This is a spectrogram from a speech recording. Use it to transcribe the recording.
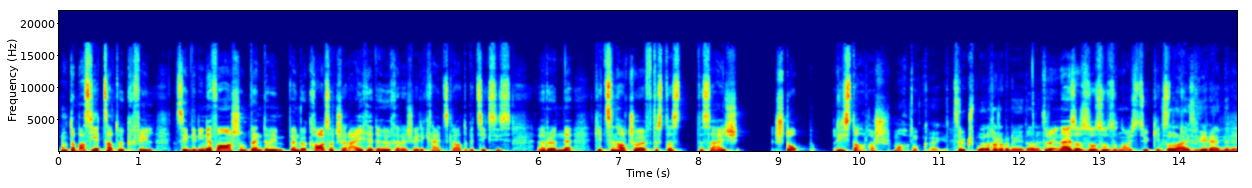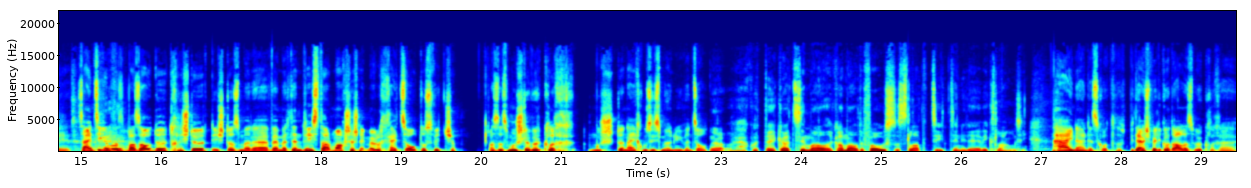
Und da passiert es halt wirklich viel, dass du reinfährst und wenn du, wenn wirklich alles willst erreichen in den höheren Schwierigkeitsgraden beziehungsweise Rennen, gibt es dann halt schon öfters, dass du sagst, Stopp, Restart kannst machen. Okay. Zurückspulen kannst du aber nicht, oder? Zurück- Nein, so, so, so, so neues Zeug gibt So lange sind die Rennen nicht. das Einzige, was, was auch dort ein stört, ist, dass man, äh, wenn man den Restart machst, hast du nicht die Möglichkeit, das Auto zu switchen. Also das musst du wirklich, musst dann eigentlich aus ins Menü, wenn das Auto... Ja, ja gut, dann geht es nicht mal, gehe mal davon aus, dass die Ladezeiten nicht ewig lang sind. Nein, nein, das geht, bei dem Spiel geht alles wirklich äh,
